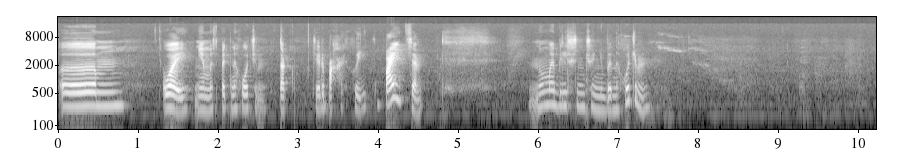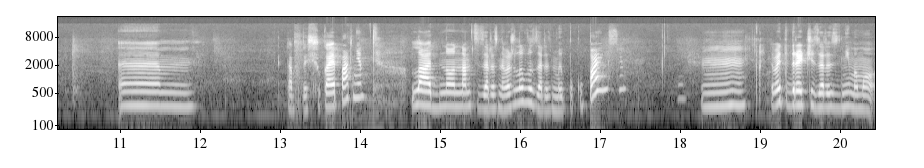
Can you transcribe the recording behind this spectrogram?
Ем... Ой, ні, ми спати не хочемо. Так, черепаха купається. Ну, ми більше нічого ніби не хочемо. Ем... Там хтось шукає парня. Ладно, нам це зараз не важливо. Зараз ми покупаємося. Давайте, до речі, зараз знімемо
